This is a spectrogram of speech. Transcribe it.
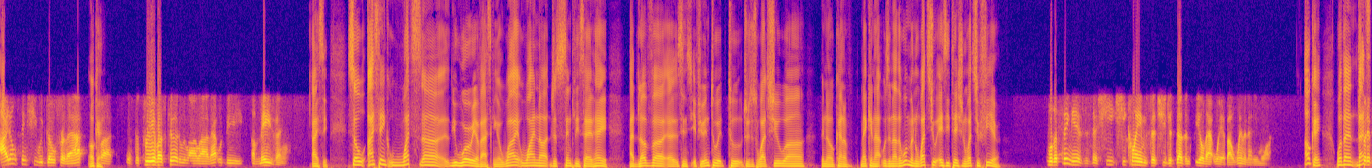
I don't think she would go for that. Okay. But if the three of us could, ooh la la, that would be amazing. I see. So I think what's uh, you worry of asking her? Why why not just simply say, hey, I'd love uh, uh, since if you're into it to to just watch you uh, you know kind of making out with another woman. What's your hesitation? What's your fear? Well, the thing is, is that she she claims that she just doesn't feel that way about women anymore. Okay, well then that's But if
